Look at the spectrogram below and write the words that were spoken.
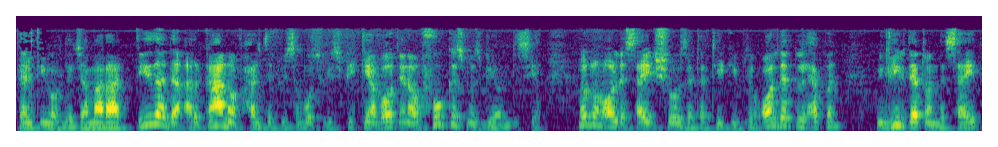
pelting of the Jamarat. These are the arkan of Hajj that we're supposed to be speaking about, and our focus must be on this year. Not on all the side shows that are taking place. All that will happen, we leave that on the side.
